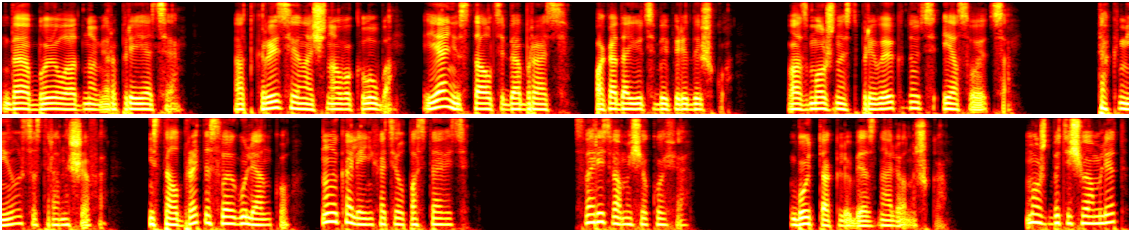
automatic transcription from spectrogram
«Да, было одно мероприятие. Открытие ночного клуба. Я не стал тебя брать, пока даю тебе передышку. Возможность привыкнуть и освоиться». Так мило со стороны шефа. Не стал брать на свою гулянку, но на колени хотел поставить. «Сварить вам еще кофе?» Будь так любезна, Аленушка. Может быть, еще омлет?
